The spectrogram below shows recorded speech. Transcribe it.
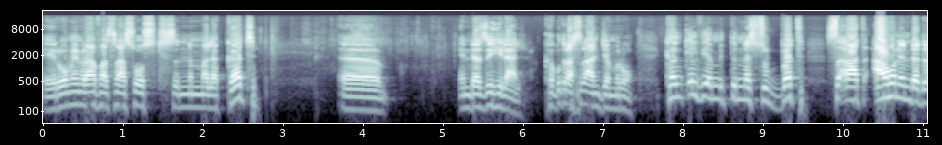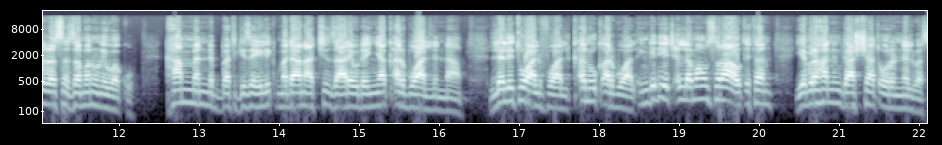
ሮሜ ምዕራፍ 13 ስንመለከት እንደዚህ ይላል ከቁጥር 11 ጀምሮ ከእንቅልፍ የምትነሱበት ሰዓት አሁን እንደደረሰ ዘመኑን ይወቁ። ካመንበት ጊዜ ይልቅ መዳናችን ዛሬ ወደ እኛ ቀርበዋልና፣ ሌሊቱ አልፏል፣ ቀኑ ቀርበዋል። እንግዲህ የጨለማውን ሥራ አውጥተን የብርሃንን ጋሻ ጦር እንልበስ።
